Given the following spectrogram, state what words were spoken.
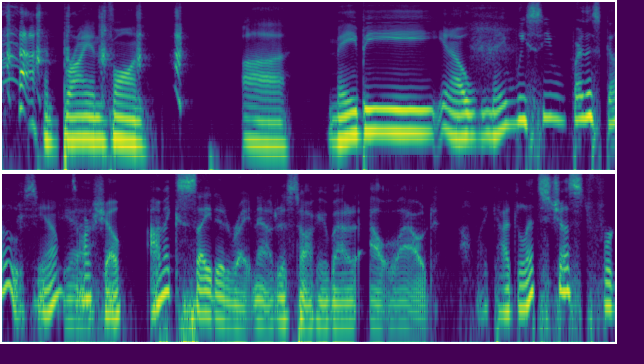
and Brian Vaughn. Uh, maybe you know, maybe we see where this goes. You know, it's Yeah. our show. I'm excited right now just talking about it out loud. Oh my God, let's just for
